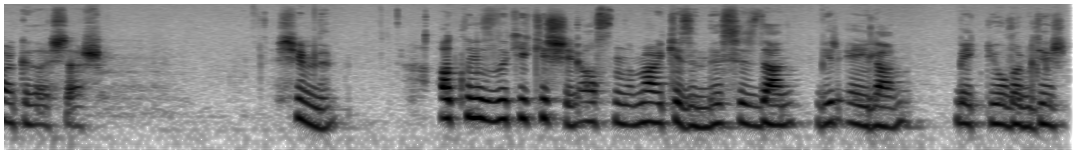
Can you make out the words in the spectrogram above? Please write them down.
Arkadaşlar, şimdi aklınızdaki kişi aslında merkezinde sizden bir eylem bekliyor olabilir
